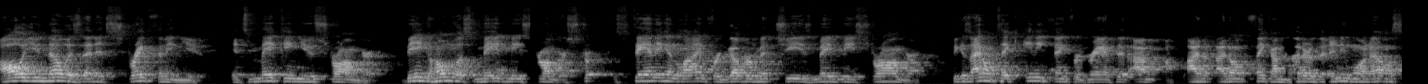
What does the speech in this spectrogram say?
all you know is that it's strengthening you, it's making you stronger. Being homeless made me stronger. St- standing in line for government cheese made me stronger because I don't take anything for granted. I'm, I, I don't think I'm better than anyone else.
